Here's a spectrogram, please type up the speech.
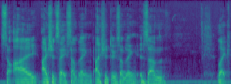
so I I should say something. I should do something. Is um like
